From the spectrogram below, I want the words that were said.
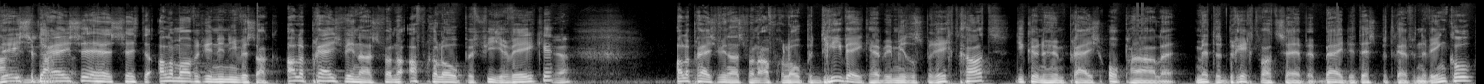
Deze de prijzen eh, zitten allemaal weer in de nieuwe zak. Alle prijswinnaars van de afgelopen vier weken... Ja. alle prijswinnaars van de afgelopen drie weken hebben inmiddels bericht gehad. Die kunnen hun prijs ophalen met het bericht wat ze hebben... bij de desbetreffende winkel.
